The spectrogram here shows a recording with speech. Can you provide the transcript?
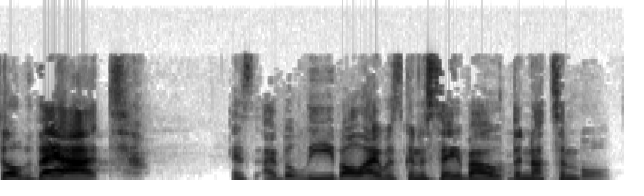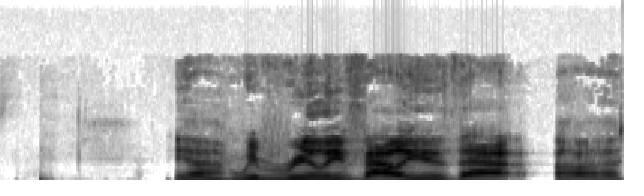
So that is, I believe, all I was going to say about the nuts and bolts. Yeah, we really value that uh,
